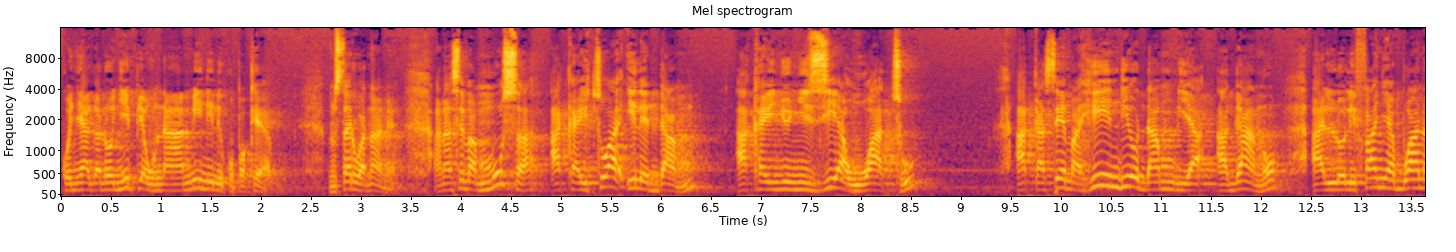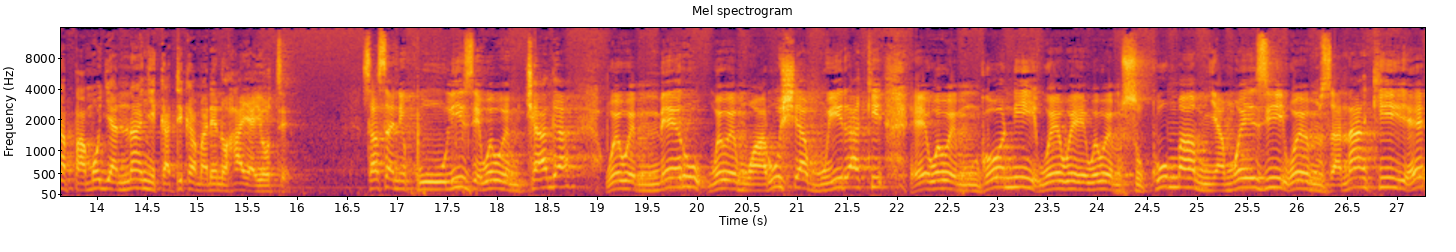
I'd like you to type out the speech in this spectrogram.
Kwenye agano jipya unaamini ili kupokea. Mstari wa nane anasema musa akaitoa ile damu akainyunyizia watu akasema hii ndiyo damu ya agano alilolifanya bwana pamoja nanyi katika maneno haya yote. Sasa nikuulize wewe mchaga wewe mmeru wewe mwarusha mwiraki eh, wewe mngoni wewe wewe msukuma mnyamwezi wewe mzanaki eh,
